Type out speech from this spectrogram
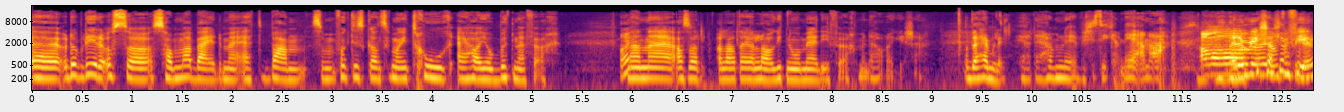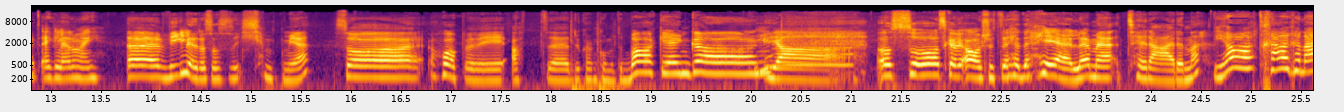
Eh, og da blir det også samarbeid med et band som faktisk ganske mange tror jeg har jobbet med før. Men, eh, altså, eller at jeg har laget noe med de før, men det har jeg ikke. Og det er hemmelig. Ja, det er hemmelig. Jeg vil ikke si hvem det er nå. Ah, Men det blir kjempefint. Jeg gleder meg. Uh, vi gleder oss også kjempemye. Så håper vi at eh, du kan komme tilbake en gang. Ja. Og så skal vi avslutte det hele med trærne. Ja, trærne!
